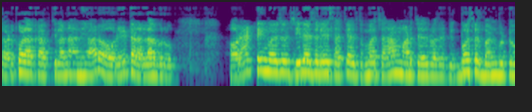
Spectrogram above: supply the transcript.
ತಡ್ಕೊಳಕ್ ಆಗ್ತಿಲ್ಲ ನಾನು ಯಾರೋ ರೇಟರ್ ಅಲ್ಲ ಗುರು. ಅವ್ರ ಆಕ್ಟಿಂಗ್ ವೈಸ್ ಸೀರಿಯಸ್ ಅಲ್ಲಿ ಸತ್ಯ ಅಲ್ಲಿ ತುಂಬಾ ಚೆನ್ನಾಗಿ ಮಾಡ್ತಾ ಇದ್ರು ಅದ್ರ ಬಿಗ್ ಬಾಸ್ ಅಲ್ಲಿ ಬಂದ್ಬಿಟ್ಟು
